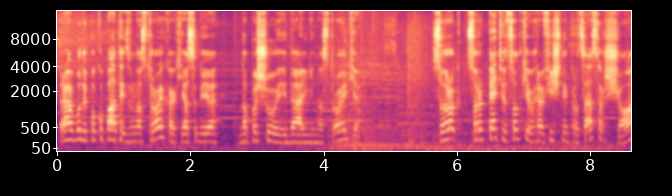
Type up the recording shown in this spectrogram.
Треба буде покупатись в настройках, я собі напишу ідеальні настройки. 40, 45% графічний процесор, що?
